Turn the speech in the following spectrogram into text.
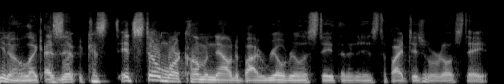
you know like as if because it's still more common now to buy real real estate than it is to buy digital real estate.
